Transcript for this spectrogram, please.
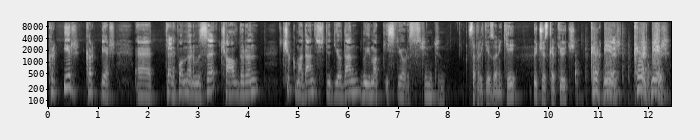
41 41. Ee, telefonlarımızı çaldırın. Çıkmadan stüdyodan duymak istiyoruz. Çın çın. 0212 343 41 41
